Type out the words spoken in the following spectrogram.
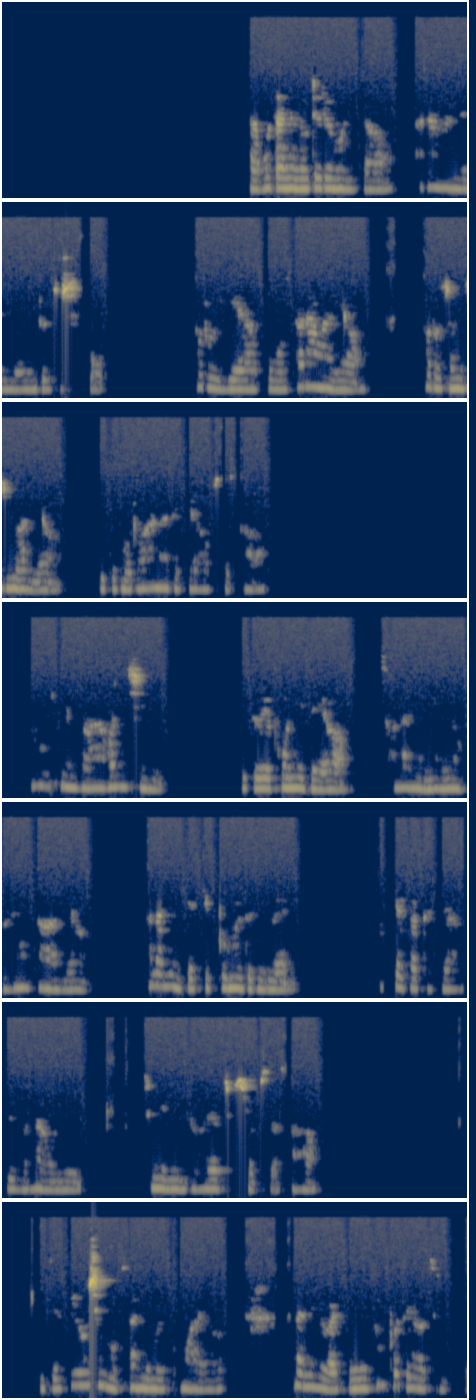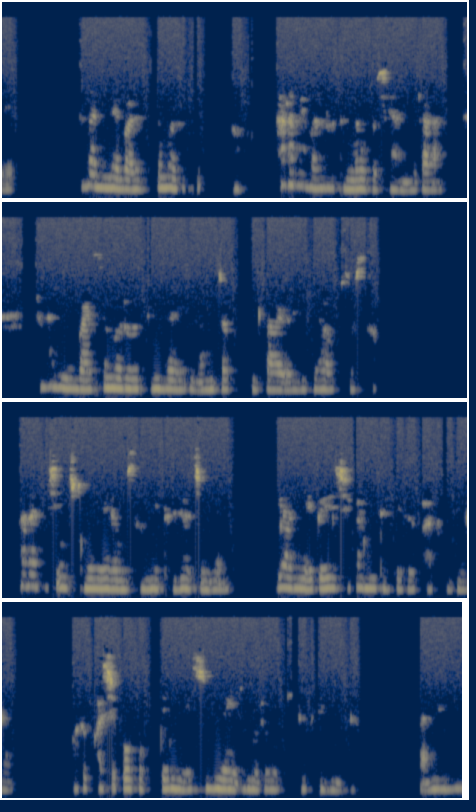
나보다는 우리를 먼저 사랑하는 여유를 주시고 서로 이해하고 사랑하며 서로 존중하며 믿음으로 하나 되게 하옵소서. 성심과 헌신, 기도의 본이 되어 선한 능력을 행사하며 하나님께 기쁨을 드리는 속죄가 되게 하길 원하오니 주님 인도하여 주시옵소서. 이제 세우신 목사님을 통하여 하나님의 말씀이 선포되어질 때 하나님의 말씀을 사람의 말로 듣는 것이 아니라 하나님의 말씀으로 듣는 영적 귀가 열리게 하옵소서. 살아계신 주님의 음성이 들려지는 귀한 예배의 시간이 되기를 바라며 거룩하시고 복된 예수님의 이름으로 기도드립니다. 아멘.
